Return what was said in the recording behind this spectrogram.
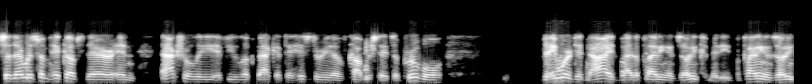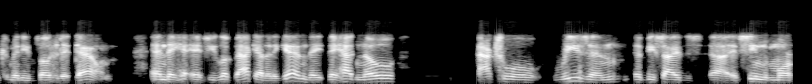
So there was some hiccups there. And actually, if you look back at the history of Copper State's approval, they were denied by the Planning and Zoning Committee. The Planning and Zoning Committee voted it down. And they, if you look back at it again, they, they had no actual reason besides uh, it seemed more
